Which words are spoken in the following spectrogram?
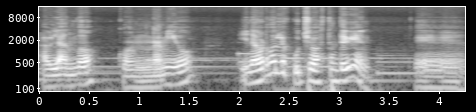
hablando con un amigo. Y la verdad lo escuché bastante bien. Eh,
